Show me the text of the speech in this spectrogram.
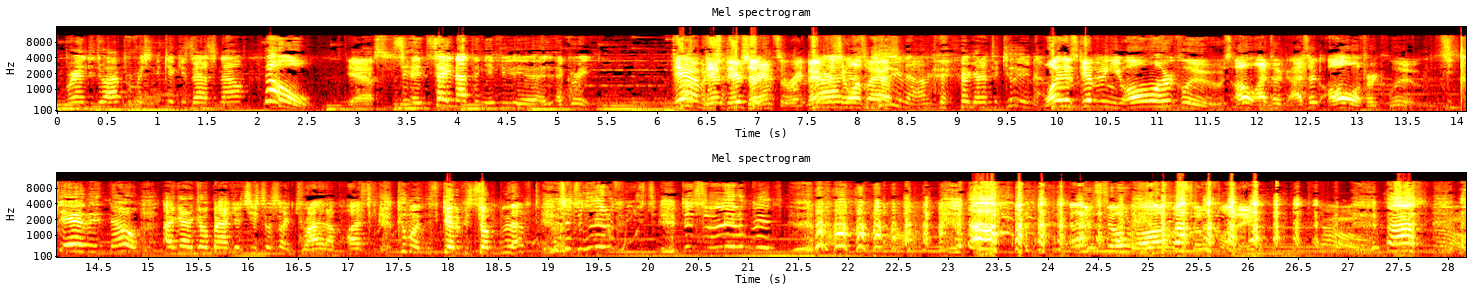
Brandy, do I have permission to kick his ass now? No. Yes. Say, say nothing if you uh, agree. Damn it. There- there's your answer right there there. she I'm wants gonna my have to ass. kill you now. I'm gonna have to kill you now. White is giving you all her clues. Oh, I took I took all of her clues. Damn it, no. I gotta go back and she's just like dried up husk. Come on, there's gotta be something left. Just a little bit. Just a little bit. That is so wrong, but so funny. No. No.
